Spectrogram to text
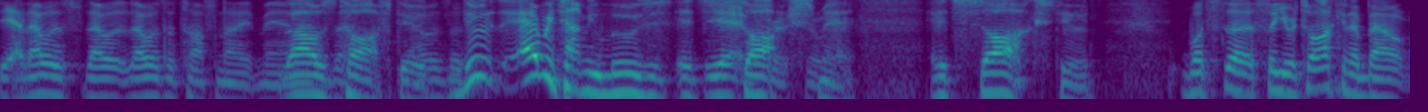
yeah, that was that was that was a tough night, man. That was tough, that dude. was a- dude, every time you lose, it, it Yeah, sucks, sure. man. It sucks, dude. What's the so you were talking about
